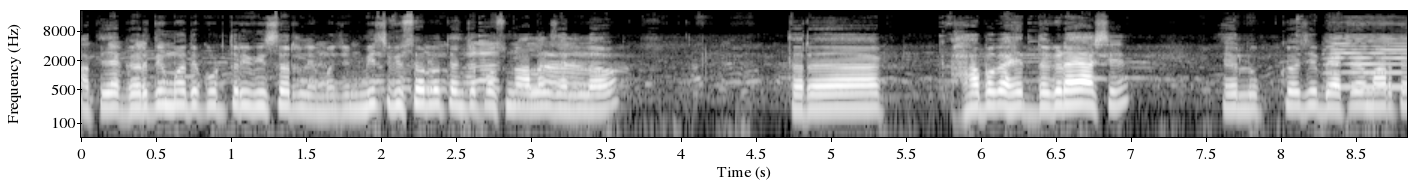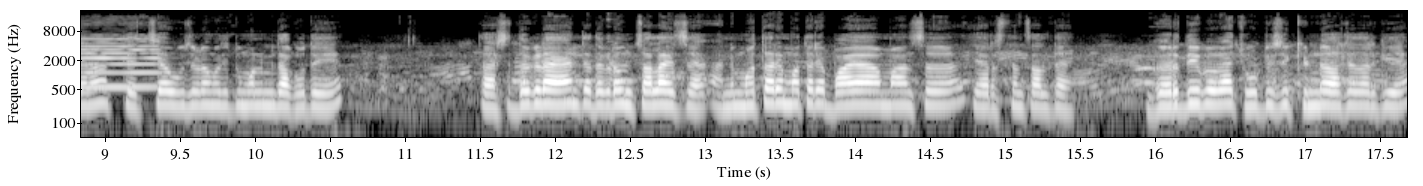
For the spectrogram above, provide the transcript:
आता या गर्दीमध्ये कुठेतरी विसरले. म्हणजे मीच विसरलो त्यांच्यापासून अलग झालेलो आहो तर हा बघा हे दगड आहे असे. हे लोक जे बॅटरी मारते ना त्याच्या उजेडामध्ये तुम्हाला मी दाखवतो हे तर असे दगड आहे आणि त्या दगडावरून चालायचं आहे. आणि म्हातारे म्हातारे बाया माणसं या रस्त्याने चालत आहे गर्दी बघा छोटीशी खिंड असल्यासारखी आहे.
